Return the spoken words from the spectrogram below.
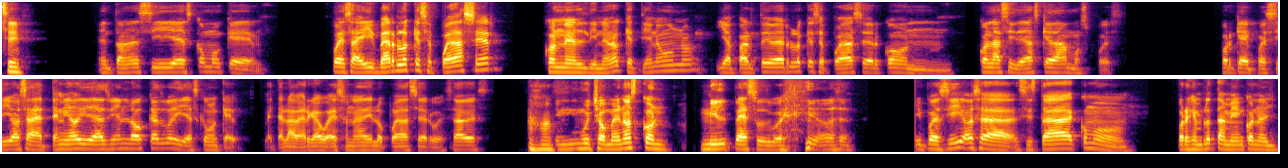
Sí. Entonces, sí es como que, pues, ahí ver lo que se puede hacer con el dinero que tiene uno, y aparte ver lo que se puede hacer con con las ideas que damos, pues. Porque, pues sí, o sea, he tenido ideas bien locas, güey, y es como que, vete a la verga, güey, eso nadie lo puede hacer, güey, ¿sabes? Ajá. Y mucho menos con 1000 pesos, güey, o sea. Y pues sí, o sea, sí está como, por ejemplo, también con el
